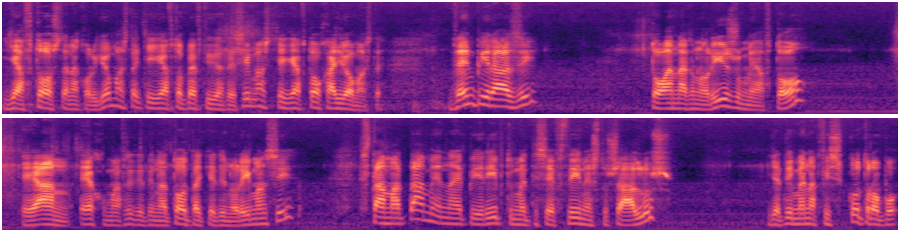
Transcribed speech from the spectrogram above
Γι' αυτό στεναχωριόμαστε και γι' αυτό πέφτει η διαθεσή μας και γι' αυτό χαλιόμαστε. Δεν πειράζει, το αναγνωρίζουμε αυτό, εάν έχουμε αυτή τη δυνατότητα και την ορίμανση, σταματάμε να επιρρύπτουμε τις ευθύνες στους άλλους, γιατί με ένα φυσικό τρόπο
